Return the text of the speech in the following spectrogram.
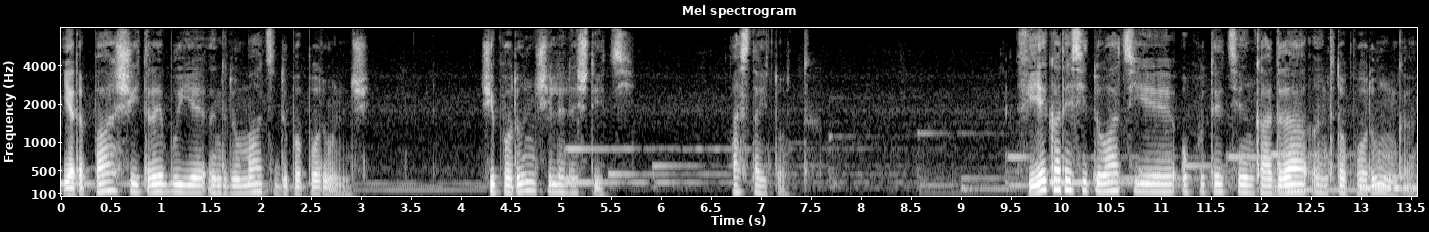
iar pașii trebuie îndrumați după porunci. Și poruncile le știți. asta e tot. Fiecare situație o puteți încadra într-o poruncă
